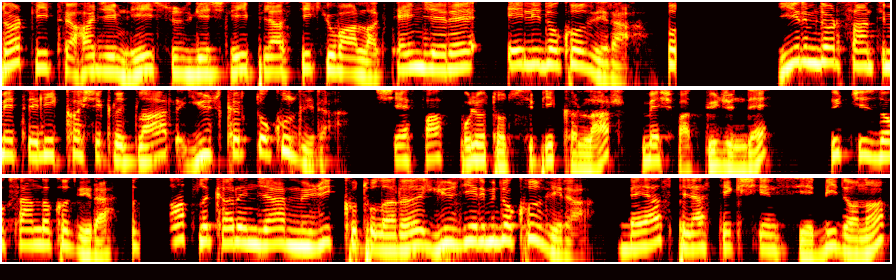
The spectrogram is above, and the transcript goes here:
4 litre hacimli süzgeçli plastik yuvarlak tencere 59 lira. 24 santimetrelik kaşıklıklar 149 lira. Şeffaf Bluetooth speakerlar 5 watt gücünde 399 lira. Atlı karınca müzik kutuları 129 lira. Beyaz plastik şemsiye bidonu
